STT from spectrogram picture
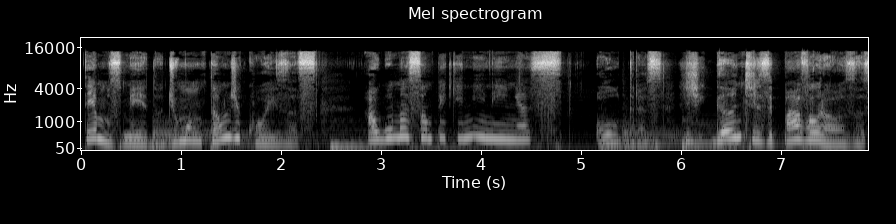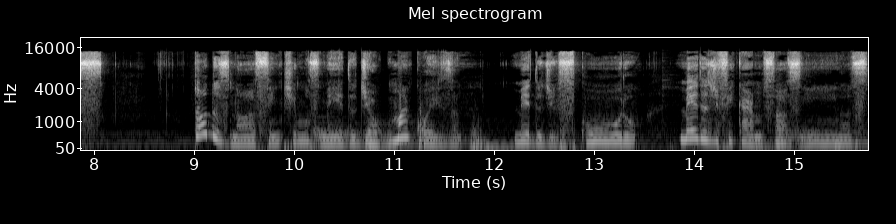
Temos medo de um montão de coisas. Algumas são pequenininhas, outras gigantes e pavorosas. Todos nós sentimos medo de alguma coisa. Medo de escuro, medo de ficarmos sozinhos,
